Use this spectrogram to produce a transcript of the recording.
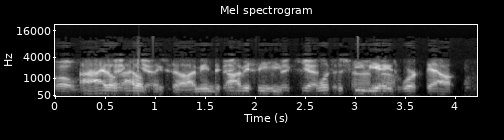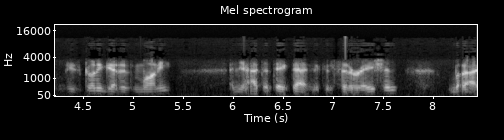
Oh, I don't. I don't yes. think so. I mean, Vic- obviously, he's, yes, once the DeSean, CBA's no. worked out, he's going to get his money, and you have to take that into consideration. But I,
